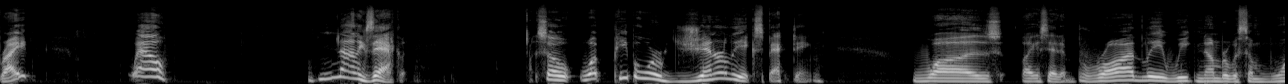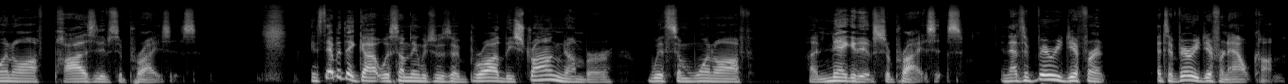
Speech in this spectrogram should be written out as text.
right? Well, not exactly. So, what people were generally expecting was, like I said, a broadly weak number with some one off positive surprises. Instead, what they got was something which was a broadly strong number with some one off uh, negative surprises and that's a very different it's a very different outcome.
